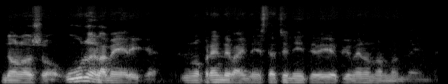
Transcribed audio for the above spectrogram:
non lo so, uno è l'America, uno prende e va negli Stati Uniti e vive più o meno normalmente.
